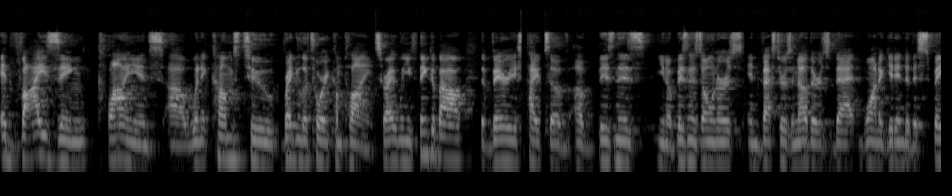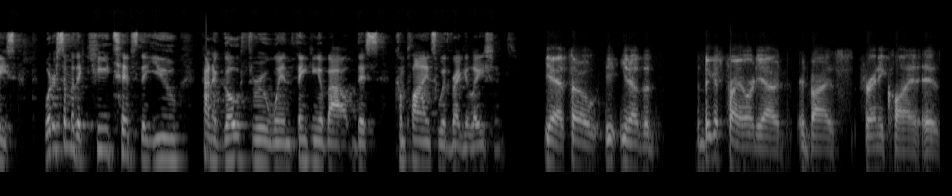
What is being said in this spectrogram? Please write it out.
advising clients uh, when it comes to regulatory compliance, right? When you think about the various types of, of business, you know, business owners, investors, and others that want to get into this space, what are some of the key tips that you kind of go through when thinking about this compliance with regulations? Yeah, so you know the the biggest priority I would advise for any client is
